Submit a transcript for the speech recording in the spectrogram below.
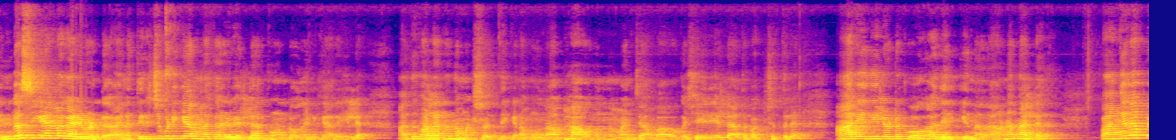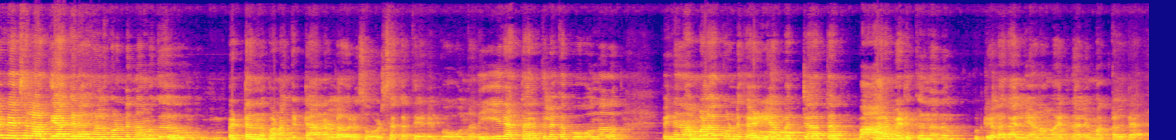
ഇൻവെസ്റ്റ് ചെയ്യാനുള്ള കഴിവുണ്ട്. അതിനെ തിരിച്ചു പിടിക്കാനുള്ള കഴിവ് എല്ലാവർക്കും ഉണ്ടോ എന്ന് എനിക്കറിയില്ല. അത് വളരെ നമ്മൾ ശ്രദ്ധിക്കണം. മൂന്നാം ഭാവമൊന്നും അഞ്ചാം ഭാവമൊക്കെ ശരിയല്ലാത്ത പക്ഷത്തിൽ ആ രീതിയിലോട്ട് പോകാതിരിക്കുന്നതാണ് നല്ലത്. അപ്പം അങ്ങനെ പിന്നെ ചില അത്യാഗ്രഹങ്ങൾ കൊണ്ട് നമുക്ക് പെട്ടെന്ന് പണം കിട്ടാനുള്ള ഒരു സോഴ്സൊക്കെ തേടി പോകുന്നത്. ഈ തരത്തിലൊക്കെ പോകുന്നതും പിന്നെ നമ്മളെ കൊണ്ട് കഴിയാൻ പറ്റാത്ത ഭാരം എടുക്കുന്നതും കുട്ടികളുടെ കല്യാണമായിരുന്നാലും മക്കളുടെ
